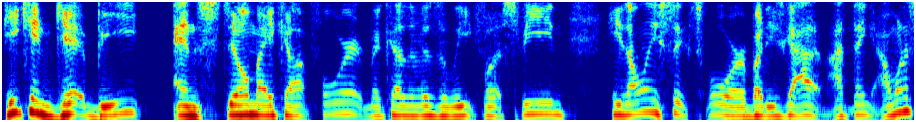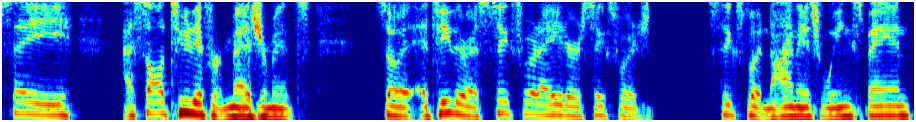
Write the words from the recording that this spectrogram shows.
He can get beat and still make up for it because of his elite foot speed. He's only six four, but he's got I think I want to say I saw two different measurements. So it's either a six foot eight or six foot six foot nine inch wingspan.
